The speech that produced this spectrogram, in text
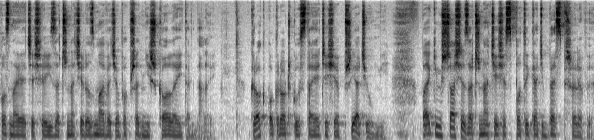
Poznajecie się i zaczynacie rozmawiać o poprzedniej szkole i tak dalej. Krok po kroczku stajecie się przyjaciółmi. Po jakimś czasie zaczynacie się spotykać bez przerwy.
